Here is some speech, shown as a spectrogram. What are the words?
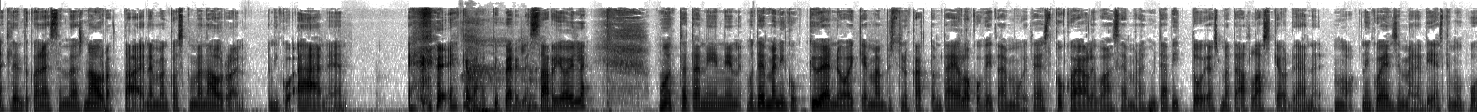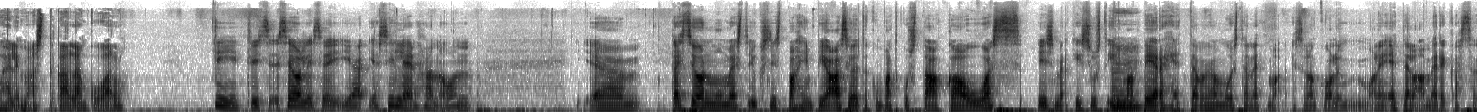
että lentokoneessa myös naurattaa enemmän, koska mä nauroin niin kuin ääneen ehkä, vähän typerille sarjoille. Mutta tota niin, niin, mut en mä niinku kyennyt oikein, mä en pystynyt katsomaan mitään elokuvia tai muita. Ja sitten koko ajan oli vaan semmoinen, että mitä vittua, jos mä täältä laskeudun. Ja ne, niinku ensimmäinen viesti mun puhelimeen että Kalle on kuollut. Niin, siis se oli se, ja, ja silleenhän on. Ähm, tai se on mun mielestä yksi niistä pahimpia asioita, kun matkustaa kauas, esimerkiksi just ilman mm. perhettä. Mä muistan, että mä, silloin kun olin, mä olin Etelä-Amerikassa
